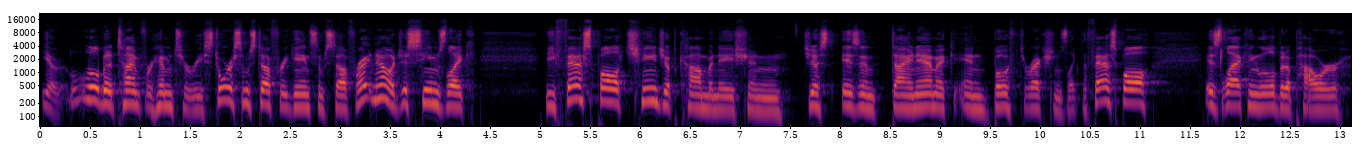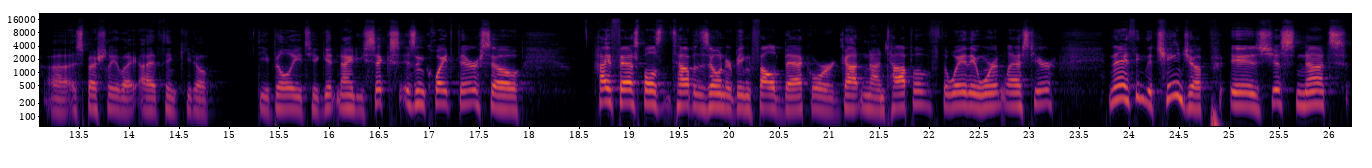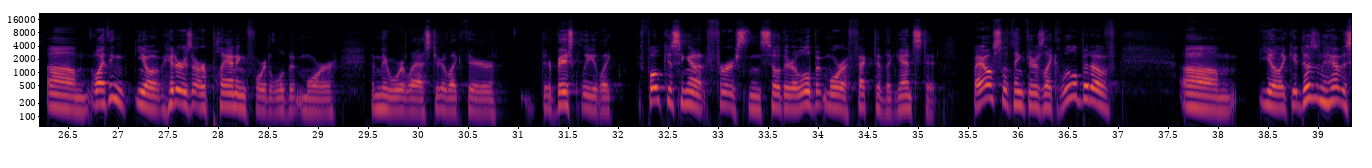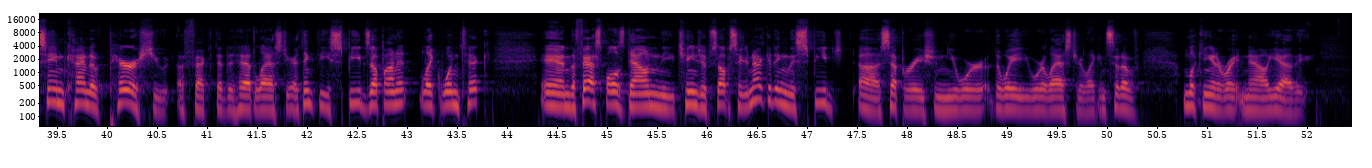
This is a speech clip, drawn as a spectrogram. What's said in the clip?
you know, a little bit of time for him to restore some stuff, regain some stuff. Right now, it just seems like the fastball changeup combination just isn't dynamic in both directions. Like the fastball is lacking a little bit of power, uh, especially like I think you know the ability to get 96 isn't quite there. So high fastballs at the top of the zone are being fouled back or gotten on top of the way they weren't last year. And then I think the changeup is just not. Um, well, I think you know hitters are planning for it a little bit more than they were last year. Like they're they're basically like focusing on it first, and so they're a little bit more effective against it. But I also think there's like a little bit of um, you know, like it doesn't have the same kind of parachute effect that it had last year. I think the speeds up on it like one tick, and the fastball's down, the changeup's up, so you're not getting the speed uh, separation you were the way you were last year. Like instead of I'm looking at it right now, yeah, the,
